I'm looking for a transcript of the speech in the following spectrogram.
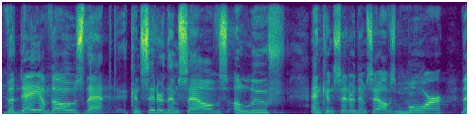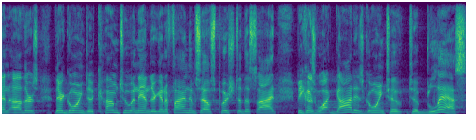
The day of those that consider themselves aloof and consider themselves more than others, they're going to come to an end. They're going to find themselves pushed to the side because what God is going to, to bless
